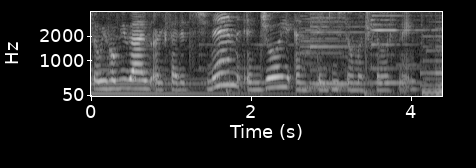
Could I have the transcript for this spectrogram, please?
So we hope you guys are excited to tune in, enjoy, and thank you so much for listening.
